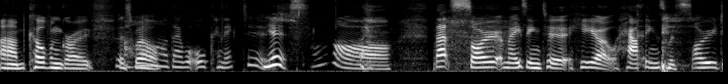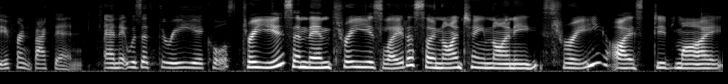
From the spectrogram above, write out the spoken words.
um, Kelvin Grove as well. Oh, well. they were all connected. Yes. Oh, that's so amazing to hear how things were so different back then. And it was a three-year course. Three years, and then three years later, so 1993, I did my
